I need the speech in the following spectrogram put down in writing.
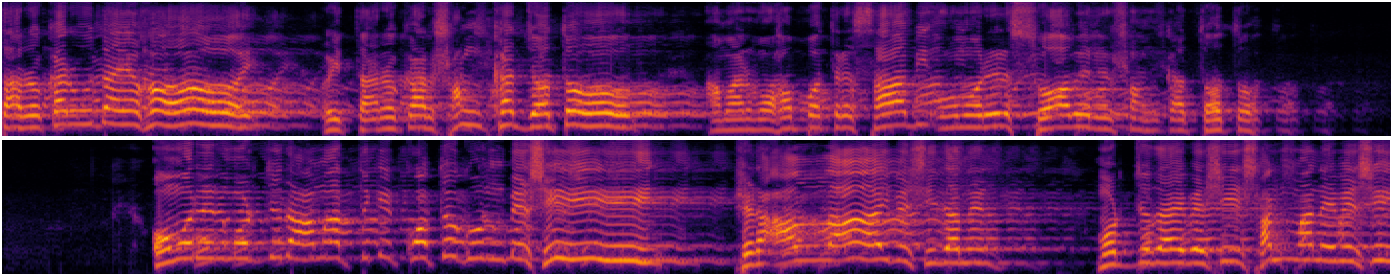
তারকার উদয় হয়, ওই তারকার সংখ্যা যত, আমার মোহাম্মতের সাবি ওমরের সোয়াবের সংখ্যা তত। ওমরের মর্যাদা আমার থেকে কত গুণ বেশি, সেটা আল্লাহ বেশি জানেন, মর্যাদায় বেশি, সম্মানে বেশি।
